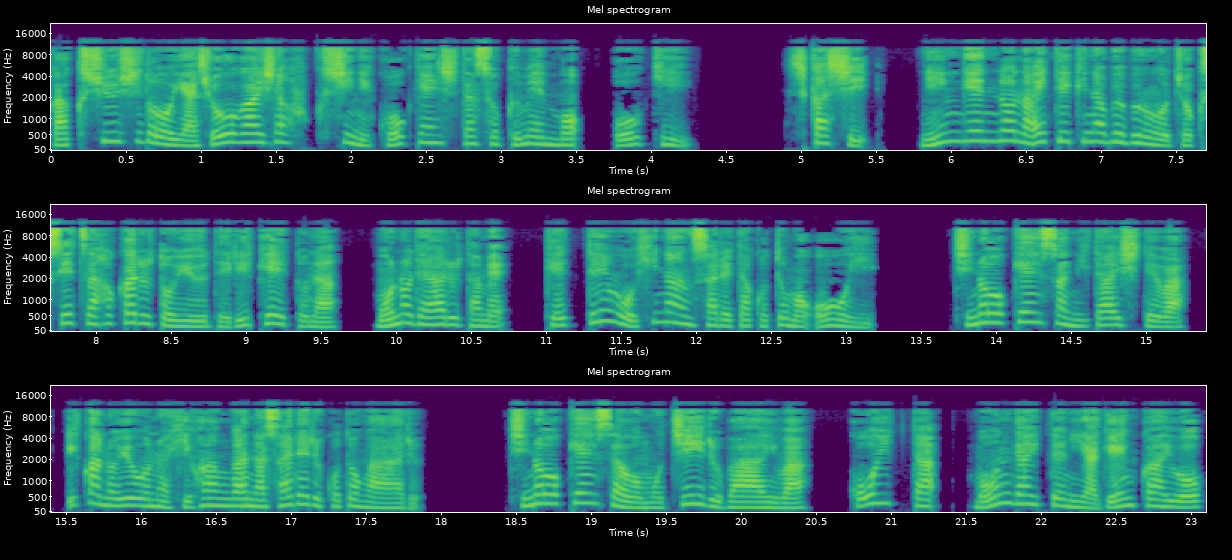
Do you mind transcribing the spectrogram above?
学習指導や障害者福祉に貢献した側面も大きい。しかし、人間の内的な部分を直接測るというデリケートなものであるため、欠点を非難されたことも多い。知能検査に対しては、以下のような批判がなされることがある。知能検査を用いる場合は、こういった問題点や限界を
